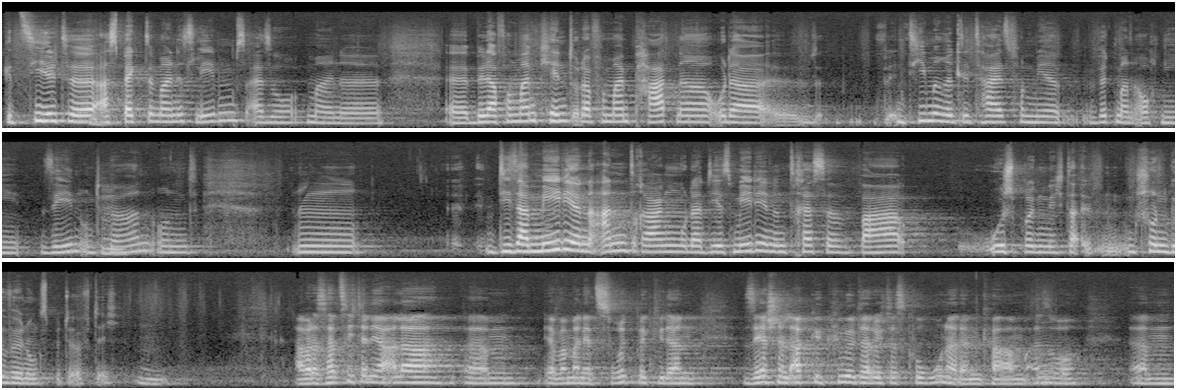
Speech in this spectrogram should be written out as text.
gezielte Aspekte meines Lebens. Also meine äh, Bilder von meinem Kind oder von meinem Partner oder äh, intimere Details von mir wird man auch nie sehen und mhm. hören. Und mh, mm, dieser Medienandrang oder dieses Medieninteresse war ursprünglich da, schon gewöhnungsbedürftig. Aber das hat sich dann ja aller, ähm, ja, wenn man jetzt zurückblickt, wieder sehr schnell abgekühlt, dadurch, dass Corona dann kam. Also ähm,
